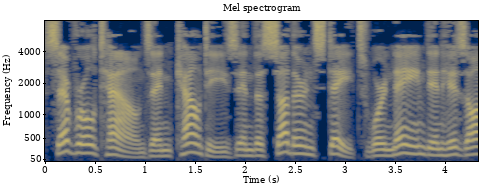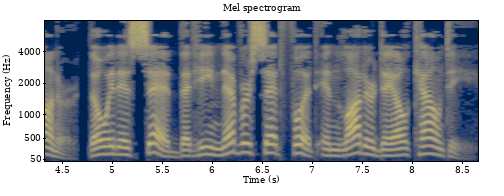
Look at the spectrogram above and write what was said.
Several towns and counties in the southern states were named in his honor, though it is said that he never set foot in Lauderdale County.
